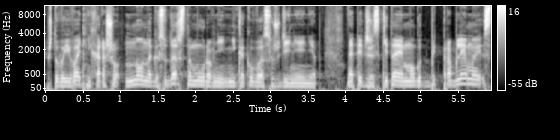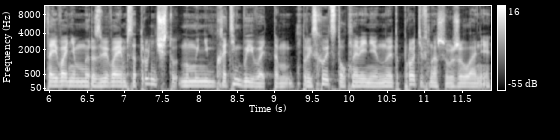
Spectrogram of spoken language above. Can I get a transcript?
что воевать нехорошо, но на государственном уровне никакого осуждения нет. Опять же, с Китаем могут быть проблемы, с Тайванем мы развиваем сотрудничество, но мы не хотим воевать. Там происходит столкновение, но это против нашего желания.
